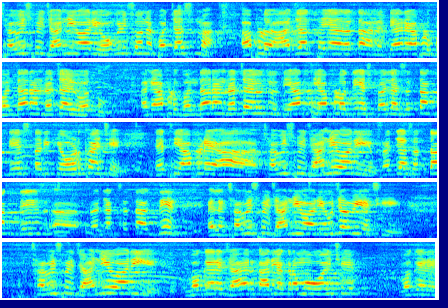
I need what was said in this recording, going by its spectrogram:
છવ્વીસમી જાન્યુઆરી ઓગણીસો ને પચાસમાં આપણો આઝાદ થયા હતા અને ત્યારે આપણું બંધારણ રચાયું હતું અને આપણું બંધારણ રચાયું હતું, ત્યારથી આપણો દેશ પ્રજાસત્તાક દેશ તરીકે ઓળખાય છે. તેથી આપણે આ છવ્વીસમી જાન્યુઆરી પ્રજાસત્તાક દેશ પ્રજાસત્તાક દિન એટલે છવ્વીસમી જાન્યુઆરી ઉજવીએ છીએ. છવ્વીસમી જાન્યુઆરીએ વગેરે જાહેર કાર્યક્રમો હોય છે, વગેરે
